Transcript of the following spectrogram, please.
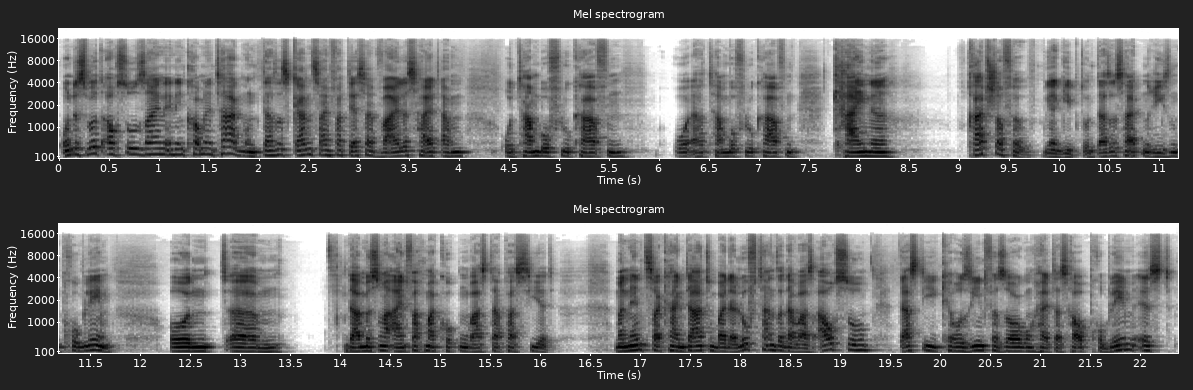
Und es wird auch so sein in den kommenden Tagen. Und das ist ganz einfach deshalb, weil es halt am Otambo-Flughafen, OR-Tambo-Flughafen, keine Treibstoffe mehr gibt. Und das ist halt ein Riesenproblem. Und ähm, da müssen wir einfach mal gucken, was da passiert. Man nennt zwar kein Datum bei der Lufthansa, da war es auch so, dass die Kerosinversorgung halt das Hauptproblem ist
